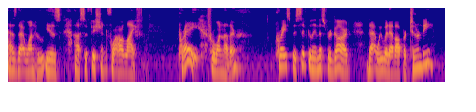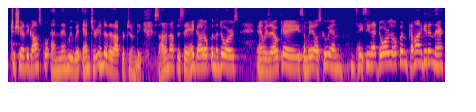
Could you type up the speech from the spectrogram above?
as that one who is uh, sufficient for our life. Pray for one another. Pray specifically in this regard that we would have opportunity to share the gospel, and then we would enter into that opportunity. It's not enough to say, hey, God, open the doors, and we say, okay, somebody else go in. Say, see that door is open? Come on, get in there.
